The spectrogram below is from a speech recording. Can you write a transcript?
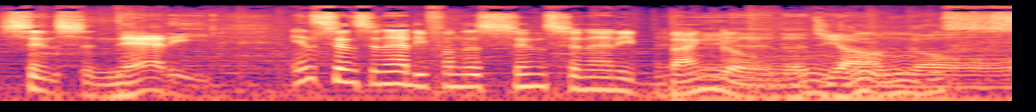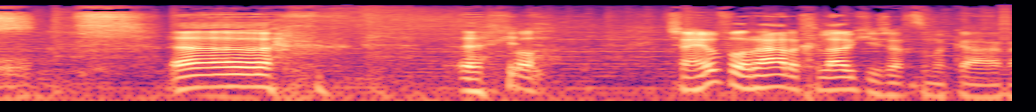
Cincinnati. In Cincinnati van de Cincinnati Bengals. De Jungles. Eh, eh, Oh, er zijn heel veel rare geluidjes achter elkaar.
